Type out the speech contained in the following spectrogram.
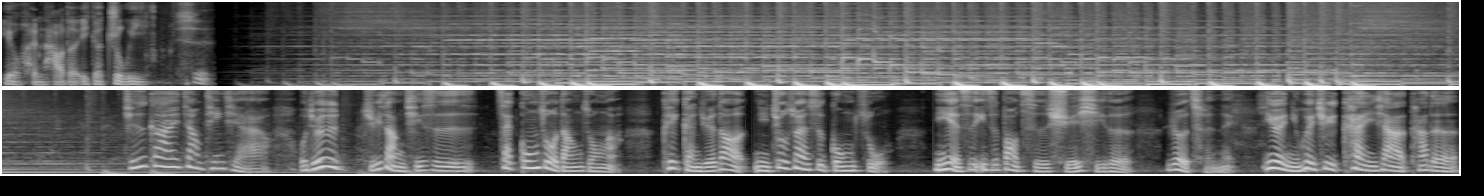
有很好的一个注意，是。其实刚才这样听起来啊，我觉得局长其实在工作当中啊，可以感觉到你就算是工作，你也是一直保持学习的热忱呢，因为你会去看一下他的。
